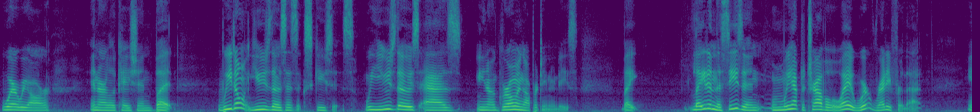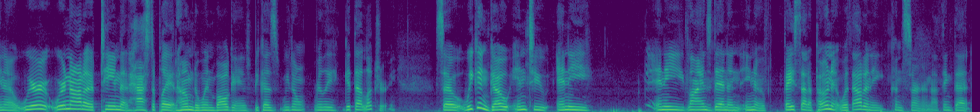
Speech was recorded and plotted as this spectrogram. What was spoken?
where we are in our location, but we don't use those as excuses. We use those as, you know, growing opportunities. Like late in the season, when we have to travel away, we're ready for that. You know, we're we're not a team that has to play at home to win ball games because we don't really get that luxury. So we can go into any any Lions Den and you know face that opponent without any concern. I think that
